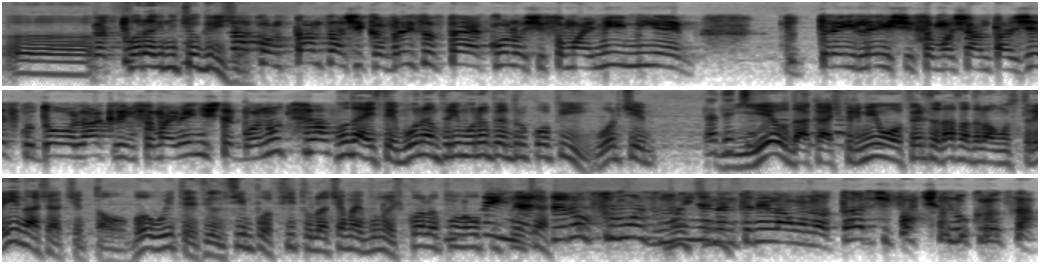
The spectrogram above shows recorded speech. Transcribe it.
uh, Că tu fără nicio La grijă. Constanța și că vrei să stai acolo și să mai mii mie 3 lei și să mă șantajez cu două lacrimi, să mai mii niște bănuți, Nu, dar este bună în primul rând pentru copii. Orice Dar de ce eu, nu dacă aș acceptați? primi o ofertă de asta de la un străin, aș accepta-o. Bă, uite, îl țin pe fitul la cea mai bună școală până la 18 Mâine, ani. te rog frumos, mâine ne întâlnim la un notar și facem lucrul ăsta.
